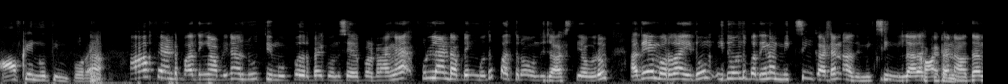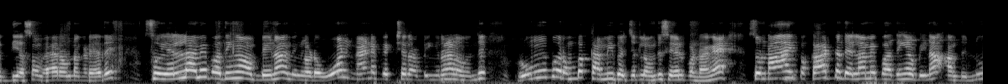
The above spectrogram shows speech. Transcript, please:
ஆஃப் கே நூற்றி முப்பது ரூபாய். ஆஃப் ஹேண்ட் பாத்தீங்க அப்படின்னா நூத்தி முப்பது ரூபாய்க்கு வந்து சேல் பண்றாங்க. ஃபுல் ஹேண்ட் அப்படிங்கும்போது பத்து ரூபா வந்து ஜாஸ்தியா வரும். அதே மாதிரி தான் இதுவும் இது வந்து பாத்தீங்கன்னா மிக்சிங் காட்டன் அது மிக்சிங் இல்லாத. காட்டன் அதான் வித்தியாசம் வேற ஒன்றும் கிடையாது. ஸோ எல்லாமே பாத்தீங்க அப்படின்னா இவங்களோட ஓன் மேனுஃபேக்சர் அப்படிங்கறனால வந்து ரொம்ப ரொம்ப கம்மி பட்ஜெட்ல வந்து சேல் பண்றாங்க. ஸோ நான் இப்போ காட்டினது எல்லாமே பாத்தீங்க அப்படின்னா அந்த நூ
